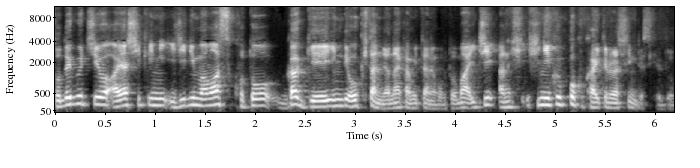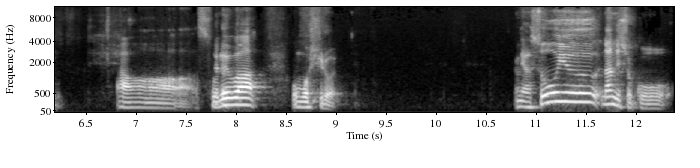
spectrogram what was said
袖口を怪しげにいじり回すことが原因で起きたんじゃないかみたいなことを、まあ、一あの皮肉っぽく書いてるらしいんですけど。ああ、それは面白い。いやそういう、なんでしょう、こ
